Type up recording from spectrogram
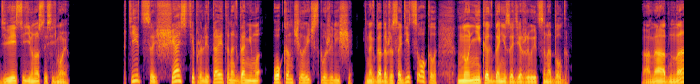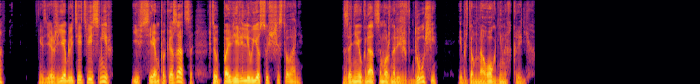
297. Птица счастья пролетает иногда мимо окон человеческого жилища, иногда даже садится около, но никогда не задерживается надолго. Она одна? Где же ей облететь весь мир и всем показаться, чтобы поверили в ее существование? За ней угнаться можно лишь в духе, и притом на огненных крыльях.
